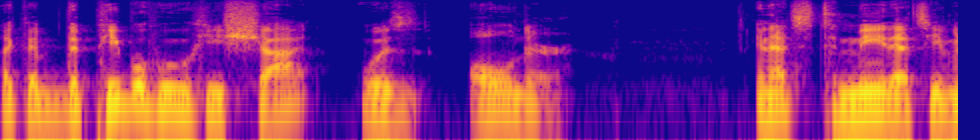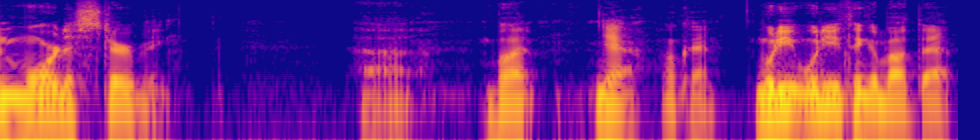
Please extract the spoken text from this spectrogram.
Like the the people who he shot was older, and that's to me that's even more disturbing. Uh, but yeah, okay. What do you what do you think about that?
